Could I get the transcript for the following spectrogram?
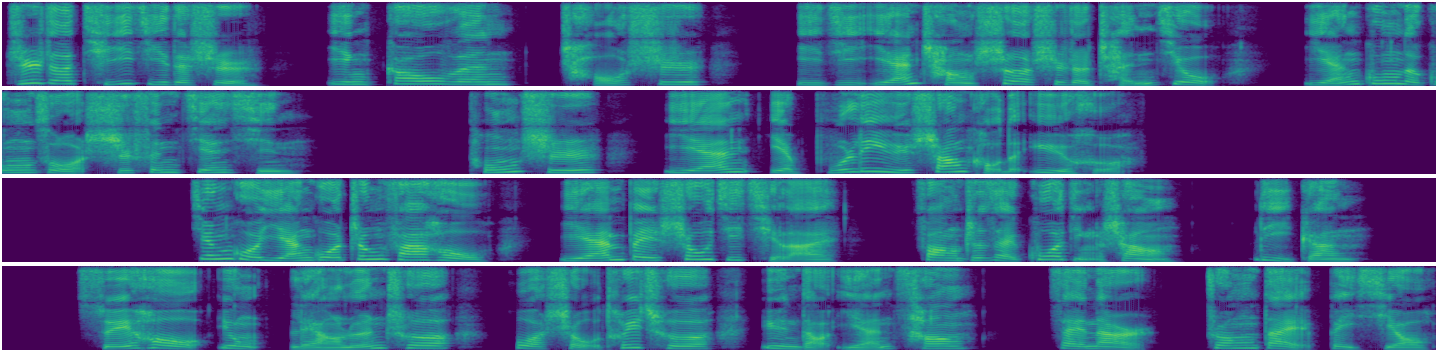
值得提及的是，因高温、潮湿以及盐场设施的陈旧，盐工的工作十分艰辛，同时盐也不利于伤口的愈合。经过盐锅蒸发后，盐被收集起来，放置在锅顶上沥干，随后用两轮车或手推车运到盐仓，在那儿装袋备销。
